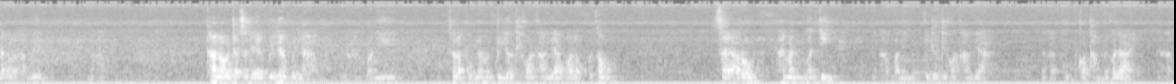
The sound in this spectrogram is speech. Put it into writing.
ายๆกับเราทำเล่นนะครับ ถ้าเราจะแสดงเป็นเรื่องเป็นราวนะครับอันนี้สำหรับผมแล้วมันเป็นเรื่องที่ค่อนข้างยากเพราะเราก็ต้องใส่อารมณ์ให้มันเหมือนจริงนะครับอันนี้มันเป็นเรื่องที่ค่อนข้างยากนะครับ ผมก็ทำไม่ก็ได้นะครับ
